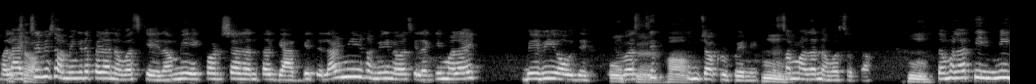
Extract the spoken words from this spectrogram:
मला अच्छा. ऍक्च्युली स्वामींकडे पहिला नवस केला मी एक वर्षानंतर गॅप घेतलेला आणि मी स्वामींकडे नवस केला की मला एक बेबी येऊ दे व्यवस्थित हा. तुमच्या कृपेने हम्म. असा माझा नवस होता हम्म. तर मला तीन मी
